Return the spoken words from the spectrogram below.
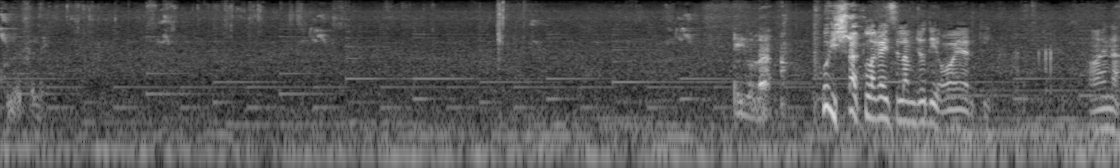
খুলে ফেলে। এইগুলা পুঁই শাক লাগাইছিলাম যদি হয় আর কি। হয় না।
